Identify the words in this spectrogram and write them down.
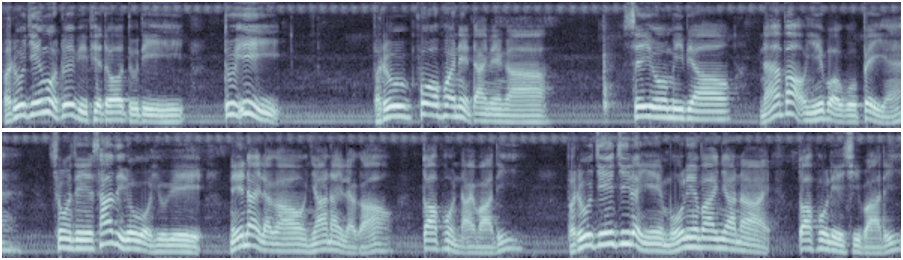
ဘဒူချင်းကိုတွေ့ပြီဖြစ်သောသူသည်သူဤဘဒူဖို့အဖွဲ့နှင့်တိုင်ပင်ကစေယိုမီပြောင်နန်းပေါက်အရေးပေါ်ကိုပိတ်ရန်ခြုံစီစားစီတို့ကိုယူ၍နေ၌၎င်းည၌၎င်းတွားဖို့နိုင်ပါသည် ဘဒူချင်းကြီးလည်းရင်မိုးလင်းပိုင်းည၌တွားဖို့လေရှိပါသည်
